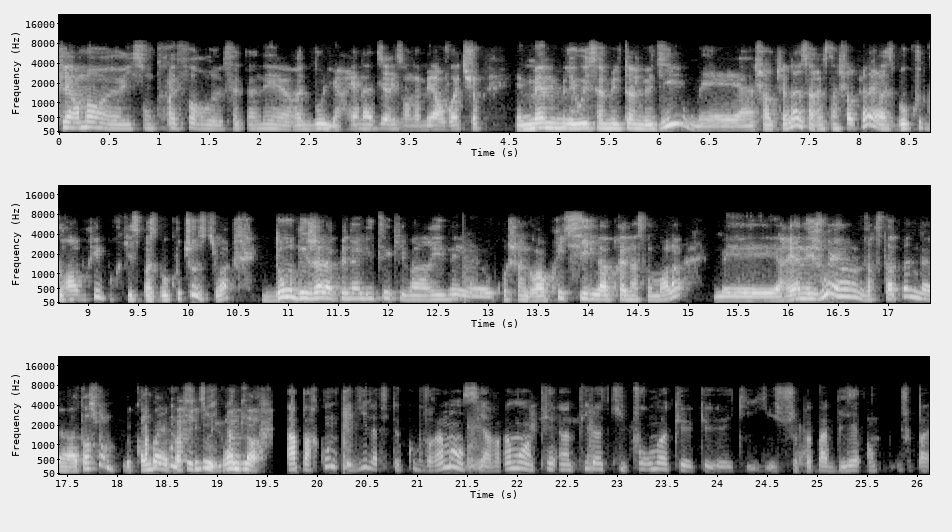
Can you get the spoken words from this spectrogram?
clairement, euh, ils sont très forts euh, cette année, Red Bull. Il n'y a rien à dire. Ils ont la meilleure voiture. Et même Lewis Hamilton le dit, mais un championnat, ça reste un championnat. Il reste beaucoup de grands prix pour qu'il se passe beaucoup de choses, tu vois. Dont déjà la pénalité qui va arriver au prochain Grand Prix, s'ils la prennent à ce moment-là. Mais rien n'est joué, hein. Verstappen, euh, attention, le combat n'est pas fini, loin de là. Ah, par contre, Teddy, là, je te coupe vraiment. S'il y a vraiment un, pilote qui, pour moi, que, que qui, je ne peux pas blairer, je peux pas,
